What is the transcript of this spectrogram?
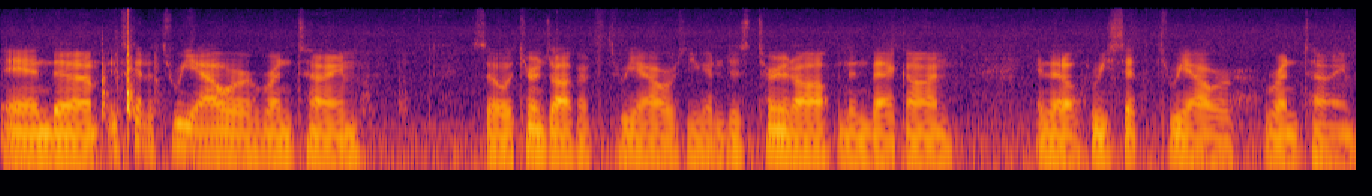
and um, it's got a three hour runtime so it turns off after three hours. You got to just turn it off and then back on, and that'll reset the three hour runtime.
